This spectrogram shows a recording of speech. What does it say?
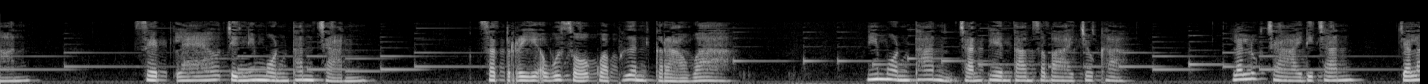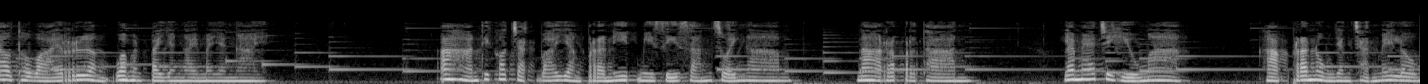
าร เสร็จแล้วจึงนิมนต์ท่านฉัน สตรีอาวุโสกว่าเพื่อนกล่าวว่า นิมนต์ท่านฉันเพนตามสบายเจ้าค่ะ และลูกชายดิฉันจะเล่าถวายเรื่องว่ามันไปยังไงมายังไง อาหารที่เขาจัดไว้อย่างประณีตมีสีสันสวยงาม น่ารับประทาน และแม้จะหิวมาก หากพระหนุ่มยังฉันไม่ลง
